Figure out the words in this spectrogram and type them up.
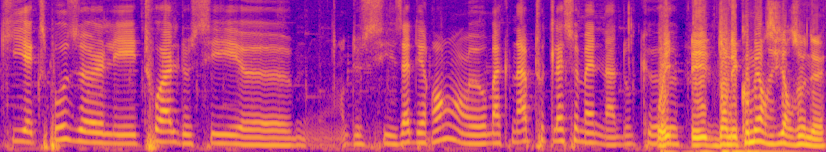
qui expose les toiles de ses, de ses adhérents au MacNab toute la semaine. Là. Donc, Oui, et dans les commerces vierzonais.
